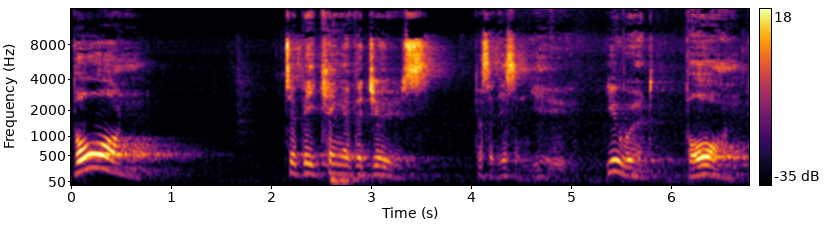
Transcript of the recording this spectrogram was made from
born to be king of the Jews? Because it isn't you. You weren't born.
